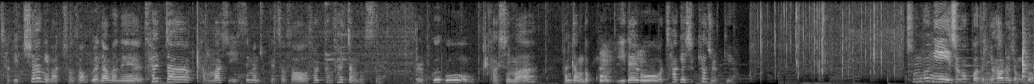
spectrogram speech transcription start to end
자기 취향에 맞춰서 왜냐면은 살짝 단맛이 있으면 좋겠어서 설탕 살짝 넣었어요. 불 끄고 다시마 한 장 넣고 이대로 차게 식혀줄게요. 충분히 식었거든요 하루 정도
